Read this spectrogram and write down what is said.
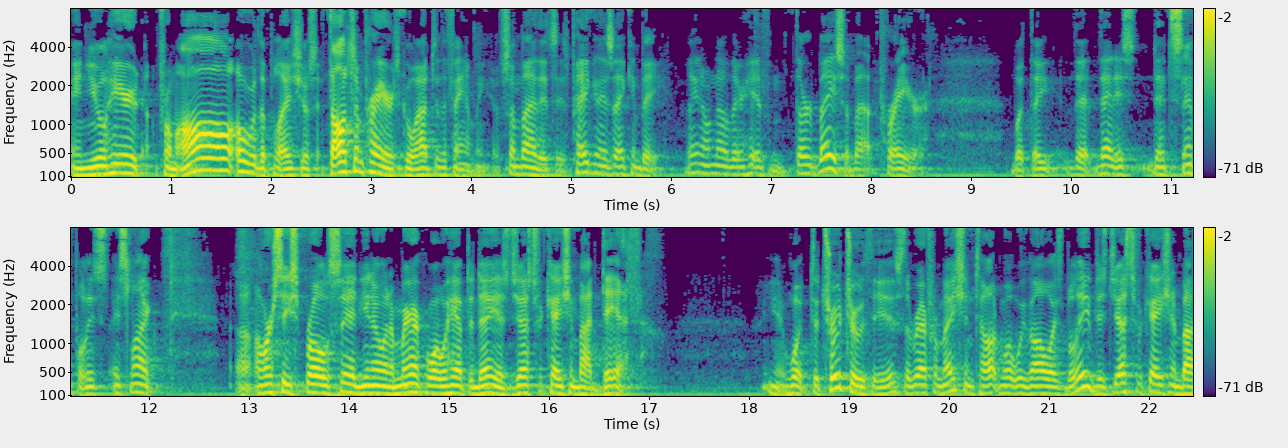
and you'll hear it from all over the place. You'll say, thoughts and prayers go out to the family of somebody that's as pagan as they can be. They don't know their head from third base about prayer, but they that that is that's simple. It's it's like uh, R.C. Sproul said. You know, in America, what we have today is justification by death. You know, what the true truth is, the Reformation taught, and what we've always believed is justification by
